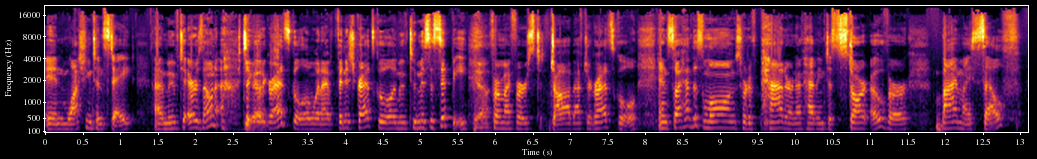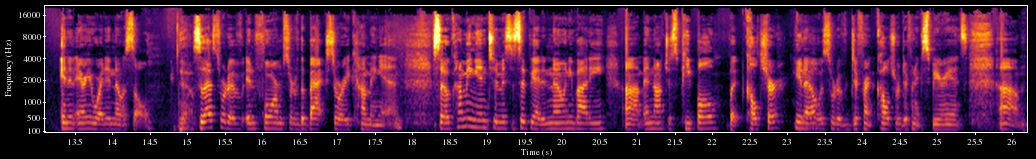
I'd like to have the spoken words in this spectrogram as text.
in Washington State, I moved to Arizona to Yeah. go to grad school. And when I finished grad school, I moved to Mississippi Yeah. for my first job after grad school. And so I had this long sort of pattern of having to start over by myself in an area where I didn't know a soul. Yeah. So that sort of informs sort of the backstory coming in. So coming into Mississippi, I didn't know anybody, um, and not just people, but culture. You know, it was sort of different culture, different experience. Um,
